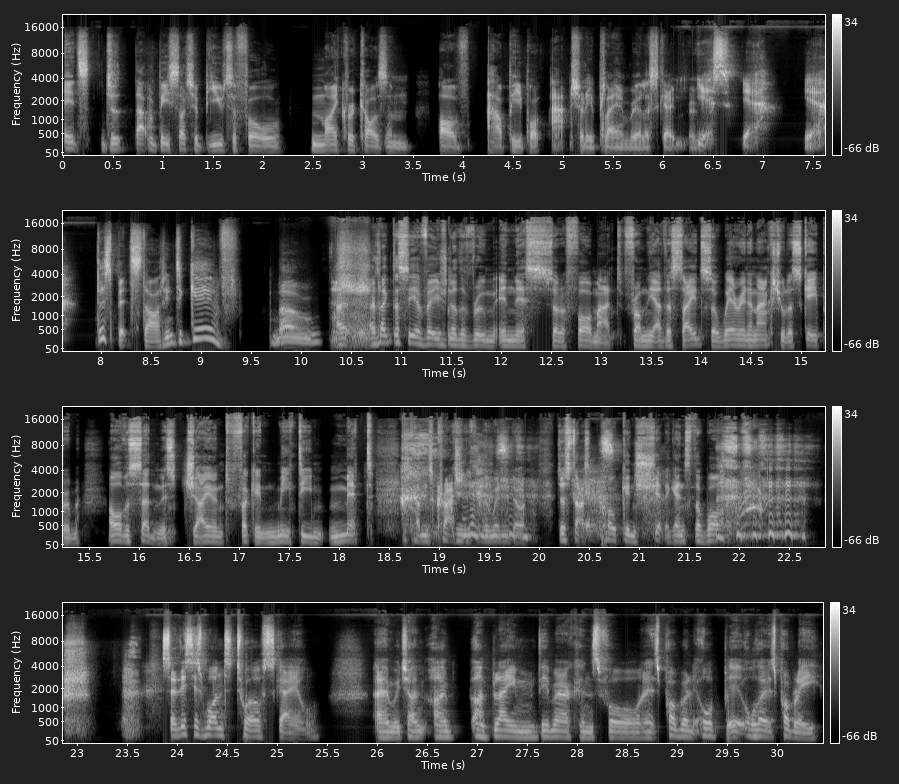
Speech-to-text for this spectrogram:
it's just that would be such a beautiful microcosm of how people actually play in real escape rooms. Yes. Yeah. Yeah. This bit's starting to give. No. I, I'd like to see a version of the room in this sort of format from the other side. So we're in an actual escape room. All of a sudden, this giant fucking meaty mitt comes crashing through the window, just starts poking shit against the wall. So this is one to twelve scale, um, which I, I I blame the Americans for, and it's probably or, although it's probably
